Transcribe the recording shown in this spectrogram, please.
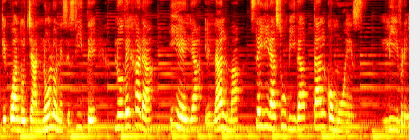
que cuando ya no lo necesite, lo dejará y ella, el alma, seguirá su vida tal como es, libre.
